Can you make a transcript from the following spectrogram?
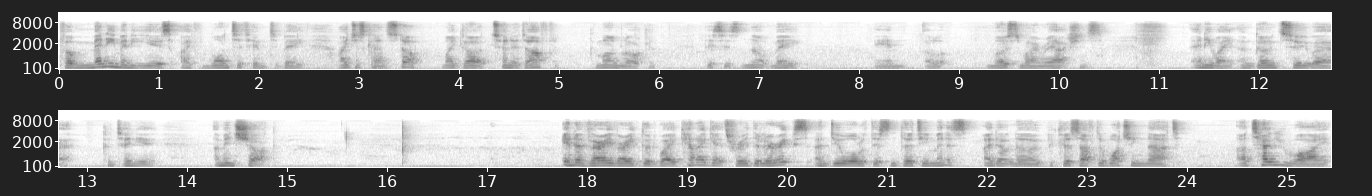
for many many years. I've wanted him to be. I just can't stop. My God, turn it off. Come on, Lorcan. This is not me in most of my reactions. Anyway, I'm going to uh, continue. I'm in shock. In a very, very good way. Can I get through the lyrics and do all of this in 13 minutes? I don't know, because after watching that, I'll tell you why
